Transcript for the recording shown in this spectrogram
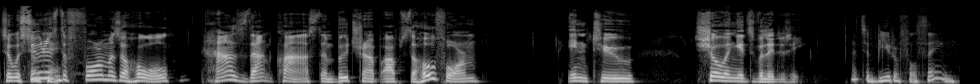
So as soon okay. as the form as a whole has that class, then Bootstrap opts the whole form into showing its validity. That's a beautiful thing.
